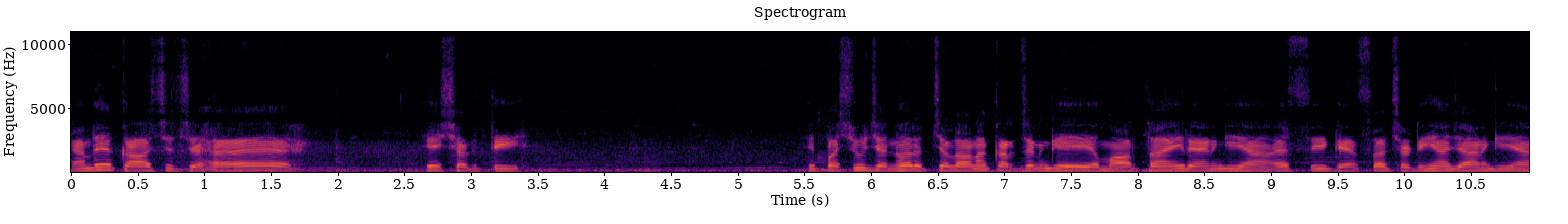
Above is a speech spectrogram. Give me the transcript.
ਕਹਿੰਦੇ ਆਕਾਸ਼ 'ਚ ਹੈ ਇਹ ਸ਼ਕਤੀ। ਇਹ ਪਸ਼ੂ ਜਾਨਵਰ ਚਲਾਣਾ ਕਰ ਜਾਣਗੇ, ਇਮਾਰਤਾਂ ਹੀ ਰਹਿਣਗੀਆਂ, ਐਸੀ ਗੈਸਾਂ ਛੱਡੀਆਂ ਜਾਣਗੀਆਂ।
